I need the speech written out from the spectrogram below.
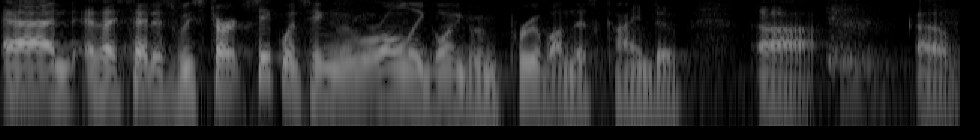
And as I said, as we start sequencing, we're only going to improve on this kind of, uh, of,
